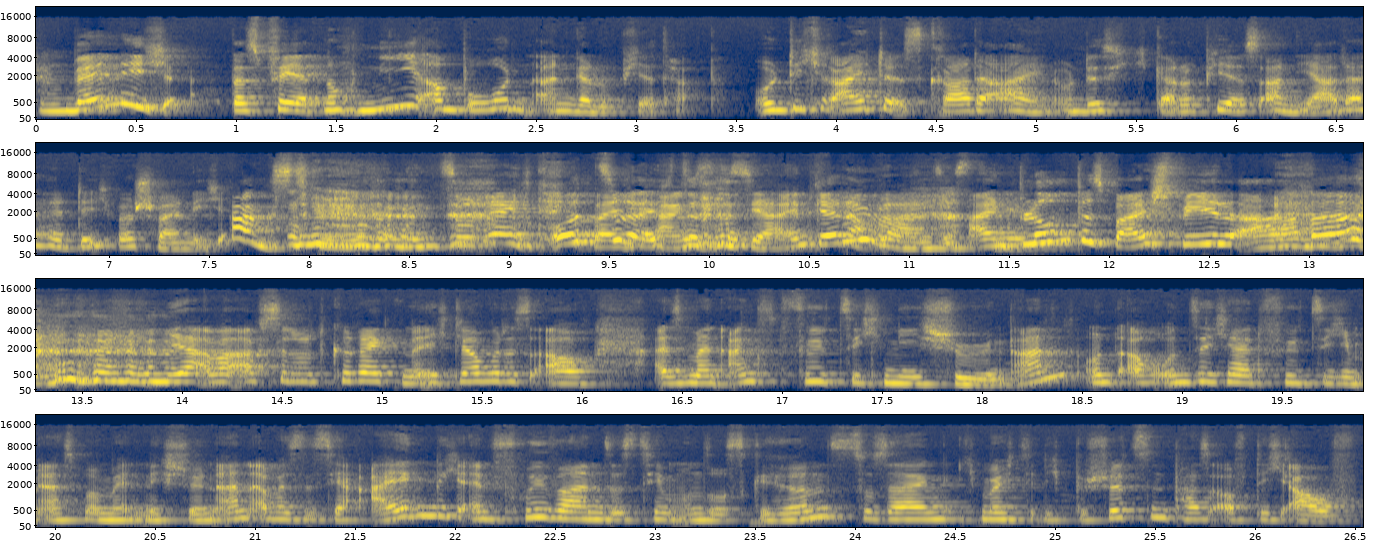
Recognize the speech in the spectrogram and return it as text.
Mhm. Wenn ich das Pferd noch nie am Boden angaloppiert habe, und ich reite es gerade ein und ich galoppiere es an. Ja, da hätte ich wahrscheinlich Angst. zu Recht. Und Weil zu Recht. Angst ist ja ein genau. Ein plumpes Beispiel, aber. ja, aber absolut korrekt. Ne? Ich glaube das auch. Also, meine Angst fühlt sich nie schön an und auch Unsicherheit fühlt sich im ersten Moment nicht schön an. Aber es ist ja eigentlich ein Frühwarnsystem unseres Gehirns, zu sagen, ich möchte dich beschützen, pass auf dich auf.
